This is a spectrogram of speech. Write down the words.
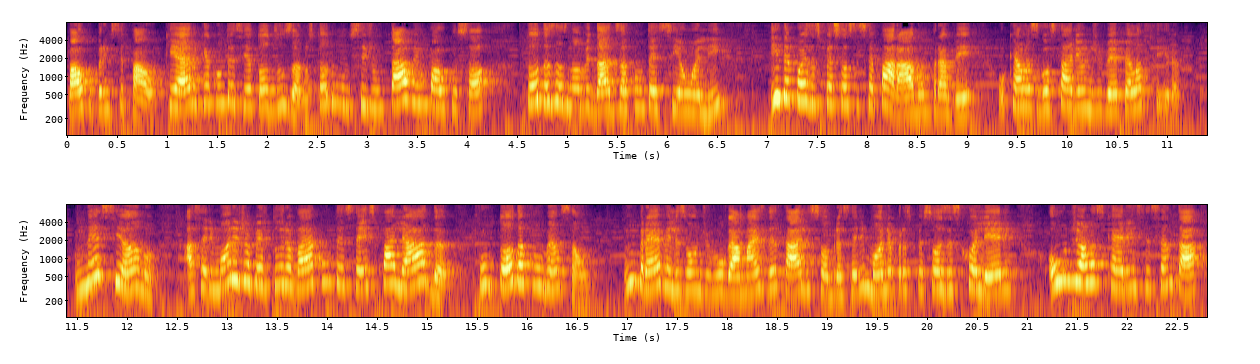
palco principal, que era o que acontecia todos os anos. Todo mundo se juntava em um palco só, todas as novidades aconteciam ali e depois as pessoas se separavam para ver o que elas gostariam de ver pela feira. Nesse ano, a cerimônia de abertura vai acontecer espalhada por toda a convenção. Em breve eles vão divulgar mais detalhes sobre a cerimônia para as pessoas escolherem onde elas querem se sentar.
